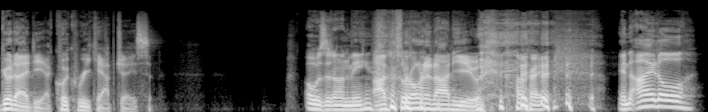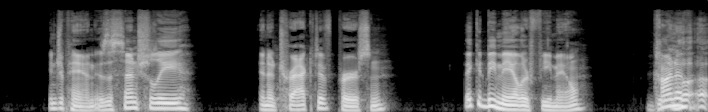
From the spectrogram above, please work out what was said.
Good idea. Quick recap, Jason. Oh, is it on me? I'm throwing it on you. All right. An idol in Japan is essentially an attractive person. They could be male or female. Kind of. Uh,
